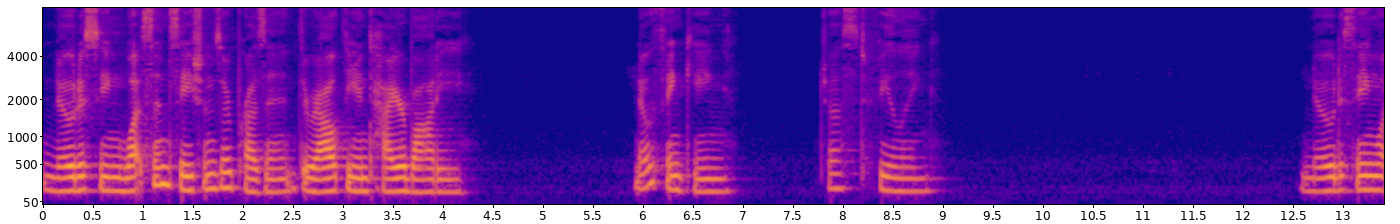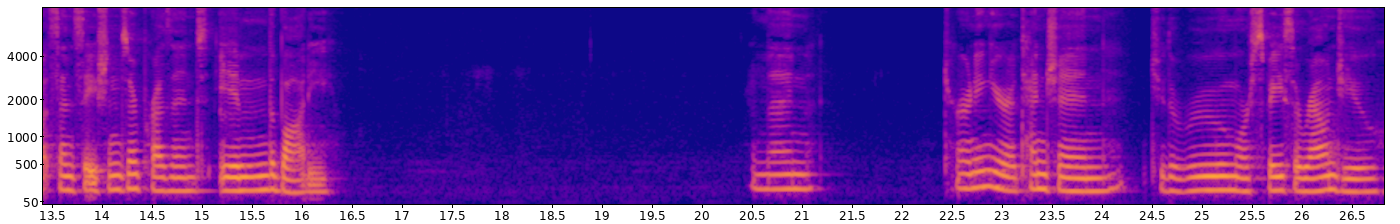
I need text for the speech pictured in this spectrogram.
Noticing what sensations are present throughout the entire body. No thinking, just feeling. Noticing what sensations are present in the body. And then turning your attention to the room or space around you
